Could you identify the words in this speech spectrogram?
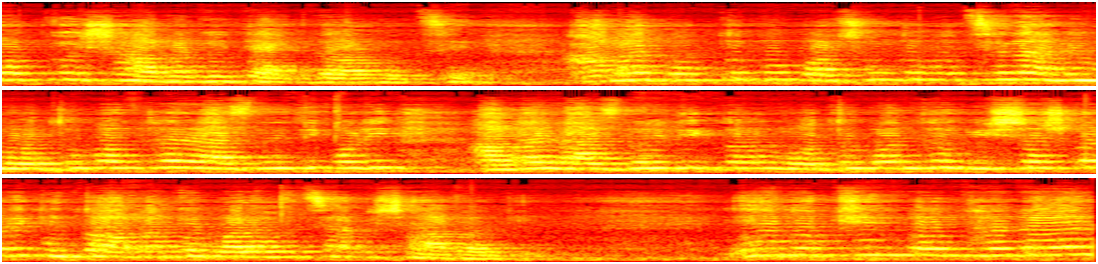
মতকে ওই শাহবাগে ত্যাগ দেওয়া হচ্ছে। আমার বক্তব্য পছন্দ হচ্ছে না, আমি মধ্যপন্থার রাজনীতি করি, আমার রাজনৈতিক দল মধ্যপন্থায় বিশ্বাস করে, কিন্তু আমাকে বলা হচ্ছে আমি শাহবাগী। এই দক্ষিণ পন্থাটার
